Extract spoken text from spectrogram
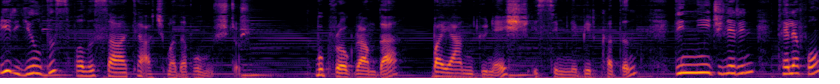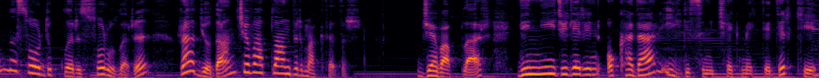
bir yıldız falı saati açmada bulmuştur. Bu programda Bayan Güneş isimli bir kadın dinleyicilerin telefonla sordukları soruları radyodan cevaplandırmaktadır. Cevaplar dinleyicilerin o kadar ilgisini çekmektedir ki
